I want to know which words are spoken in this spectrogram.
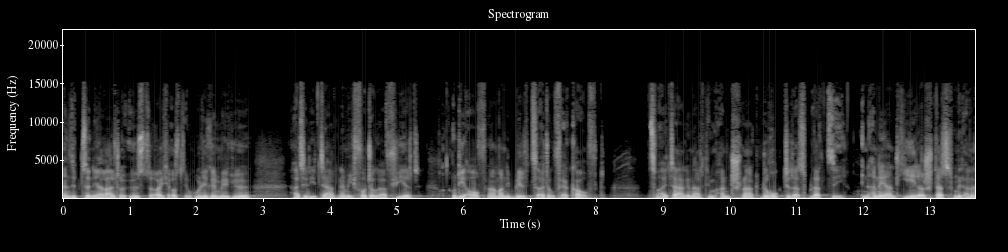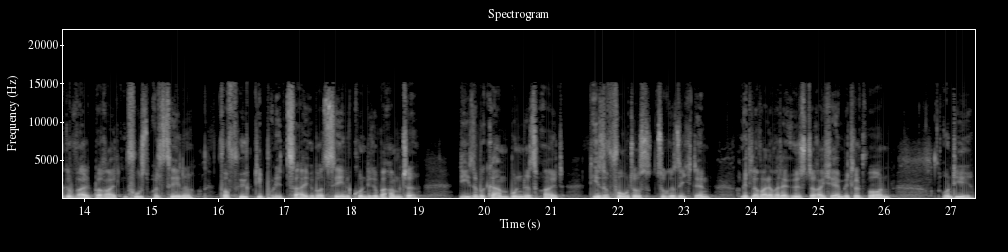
Ein 17 Jahre alter Österreicher aus dem Hooligan-Milieu hatte die Tat nämlich fotografiert und die Aufnahmen an die Bildzeitung verkauft. Zwei Tage nach dem Anschlag druckte das Blatt sie. In annähernd jeder Stadt mit einer gewaltbereiten Fußballszene verfügt die Polizei über szenekundige Beamte. Diese bekamen bundesweit diese Fotos zu Gesicht, denn mittlerweile war der Österreicher ermittelt worden und die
